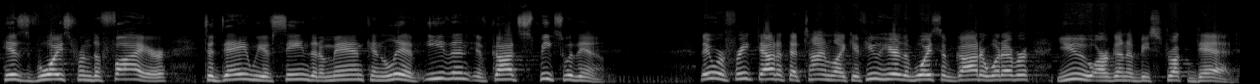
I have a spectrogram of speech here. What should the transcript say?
his voice from the fire. Today we have seen that a man can live even if God speaks with him. They were freaked out at that time, like if you hear the voice of God or whatever, you are going to be struck dead.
